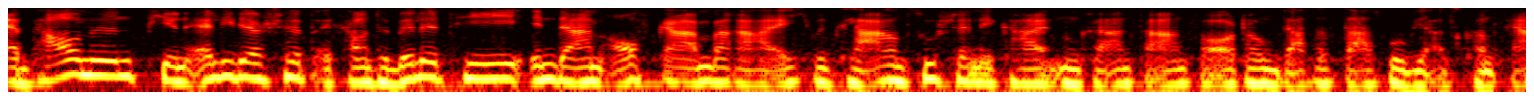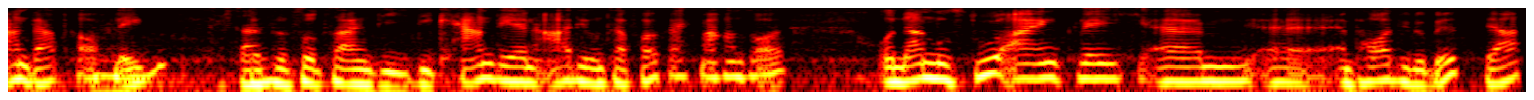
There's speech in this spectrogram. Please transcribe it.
Empowerment, P&L-Leadership, Accountability in deinem Aufgabenbereich mit klaren Zuständigkeiten und klaren Verantwortung, das ist das, wo wir als Konzern Wert drauf legen. Mhm. Das ist sozusagen die, die Kern-DNA, die uns erfolgreich machen soll. Und dann musst du eigentlich, ähm, äh, empowered wie du bist, ja,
